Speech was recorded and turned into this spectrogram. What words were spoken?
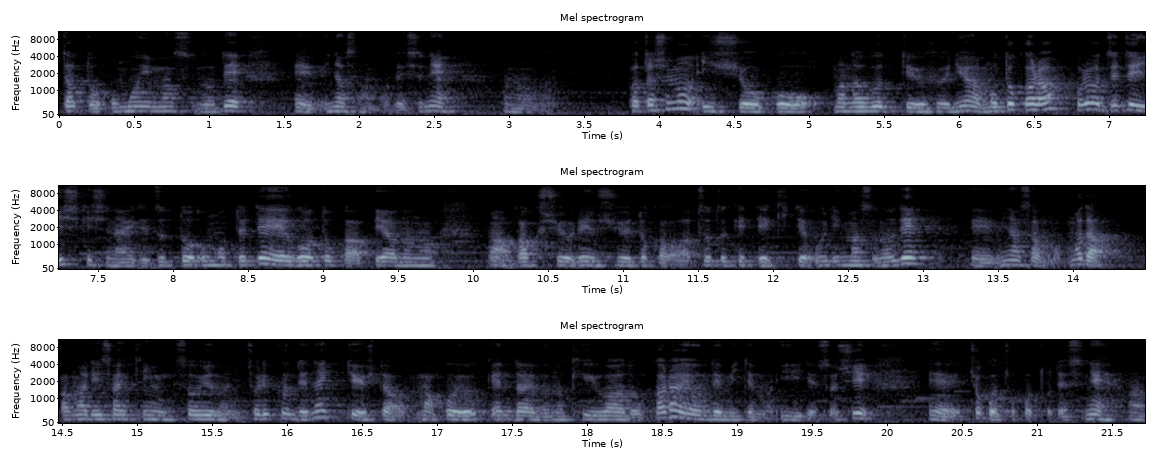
だと思いますので、えー、皆さんもですねあの私も一生こう学ぶっていうふうには元からこれは絶対意識しないでずっと思ってて英語とかピアノの、ま、学習練習とかは続けてきておりますので、えー、皆さんもまだあまり最近そういうのに取り組んでないっていう人は、まあ、こういう現代文のキーワードから読んでみてもいいですし、えー、ちょこちょことですねあの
